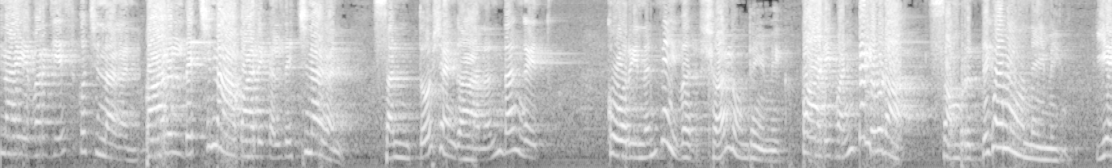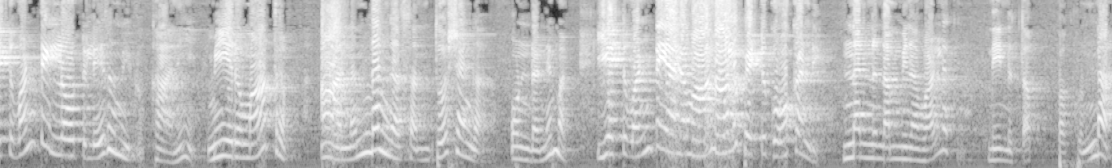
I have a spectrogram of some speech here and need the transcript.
తెచ్చినా ఎవరు చేసుకొచ్చినా గాని బాలలు తెచ్చినా బాలికలు తెచ్చినా గాని సంతోషంగా ఆనందంగా ఎత్తు. కోరినంత వర్షాలు ఉన్నాయి మీకు. పాడి పంటలు కూడా సమృద్ధిగానే ఉన్నాయి మీకు. ఎటువంటి లోటు లేదు మీకు. కానీ మీరు మాత్రం ఆనందంగా సంతోషంగా ఉండండి మరి. ఎటువంటి అనుమానాలు పెట్టుకోకండి. నన్ను నమ్మిన వాళ్ళకు నేను తప్పకుండా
